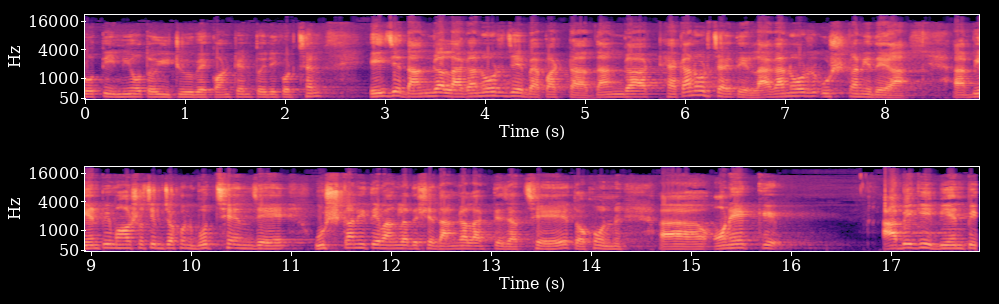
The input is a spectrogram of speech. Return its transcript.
প্রতিনিয়ত ইউটিউবে কন্টেন্ট তৈরি করছেন। এই যে দাঙ্গা লাগানোর যে ব্যাপারটা, দাঙ্গা ঠেকানোর চাইতে লাগানোর উস্কানি দেয়া বিএনপি মহাসচিব যখন বুঝছেন যে উস্কানিতে বাংলাদেশে দাঙ্গা লাগতে যাচ্ছে, তখন অনেক আবেগী বিএনপি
